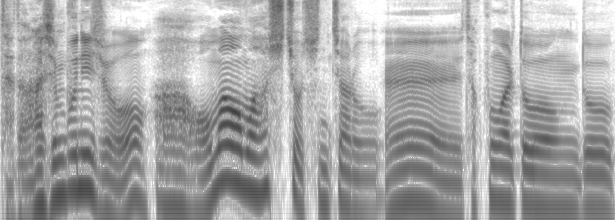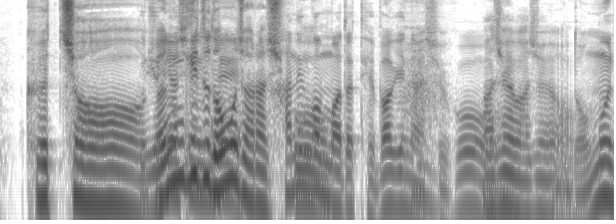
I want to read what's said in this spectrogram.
대단하신 분이죠. 아, 어마어마하시죠, 진짜로. 예, 작품 활동도 그쵸. 연기도 너무 잘하시고. 하는 것마다 대박이 나시고 맞아요, 맞아요. 어, 너무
